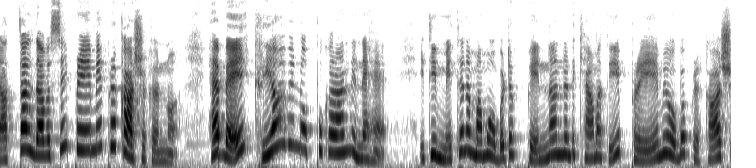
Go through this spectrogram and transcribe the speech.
නත්තල් දවසේ ප්‍රේමය ප්‍රකාශ කරනවා. හැබැයි ක්‍රියාවෙන් ඔප්පු කරන්නේ නැහැ. ඉතින් මෙතන මම ඔබට පෙන්වන්නට කැමති ප්‍රේමය ඔබ ප්‍රකාශ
